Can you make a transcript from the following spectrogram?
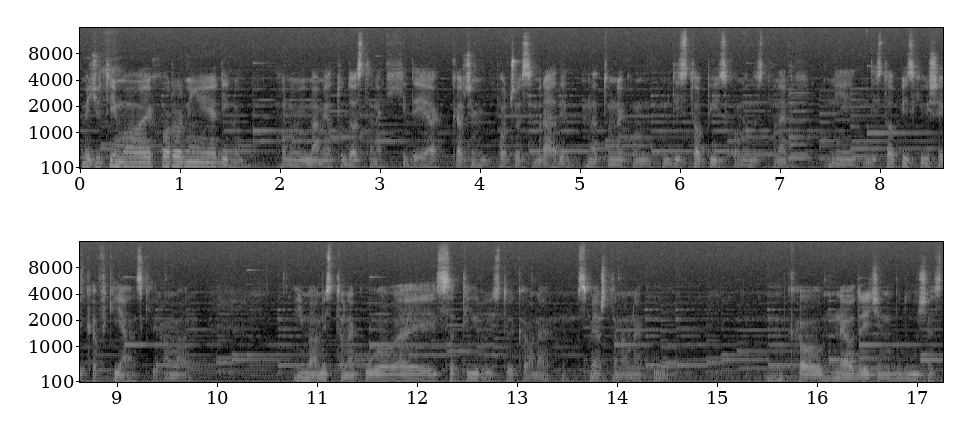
Međutim, ovaj horor nije jedino. Ono, imam ja tu dosta nekih ideja, kažem, počeo sam raditi na tom nekom distopijskom, odnosno ne nije distopijski, više kafkijanski roman. Imam isto neku ovaj, satiru, isto je kao ne, smještena u neku kao neodređenu budućnost.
